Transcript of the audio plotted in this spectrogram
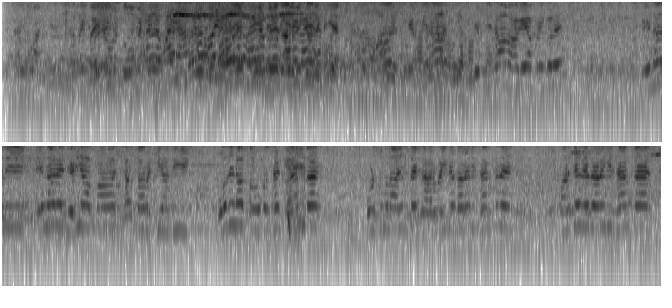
ਭਾਈ ਹੁਣ 2 ਮਿੰਟ ਗੱਲ ਵੀ ਗੱਲ ਕੀ ਹੈ ਡਿਪਟੀ ਸਾਹਿਬ ਡਿਪਟੀ ਸਾਹਿਬ ਆ ਗਏ ਆਪਣੇ ਕੋਲੇ ਇਹਨਾਂ ਦੀ ਇਹਨਾਂ ਨੇ ਜਿਹੜੀਆਂ ਆਪਾਂ ਸ਼ਰਤਾਂ ਰੱਖੀਆਂ ਸੀ ਉਹਦੇ ਨਾਲ 100% ਸਹਿਮਤ ਹੈ ਪੁਲਿਸ ਮੁਲਾਜ਼ਮ ਤੇ ਕਾਰਵਾਈ ਦੇ ਬਾਰੇ ਵੀ ਸਹਿਮਤ ਨੇ ਪਰਚੇ ਦੇ ਬਾਰੇ ਵੀ ਸਹਿਮਤ ਹੈ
